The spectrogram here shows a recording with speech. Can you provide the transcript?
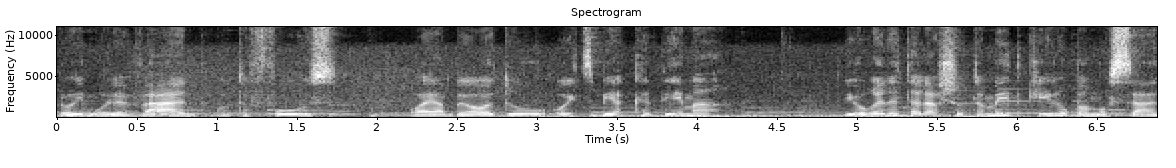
לא אם הוא לבד, או תפוס, או היה בהודו, או הצביע קדימה. היא יורדת עליו שהוא תמיד כאילו במוסד,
